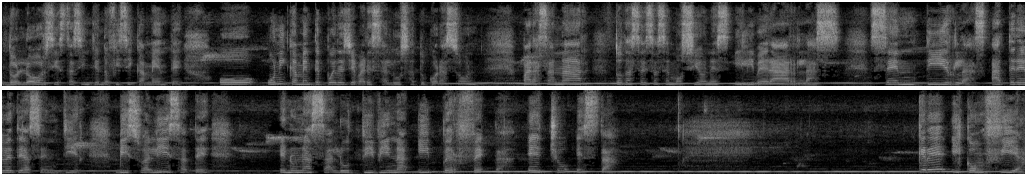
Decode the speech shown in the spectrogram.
dolor, si estás sintiendo físicamente, o únicamente puedes llevar esa luz a tu corazón para sanar todas esas emociones y liberarlas, sentirlas, atrévete a sentir, visualízate en una salud divina y perfecta. Hecho está. Cree y confía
